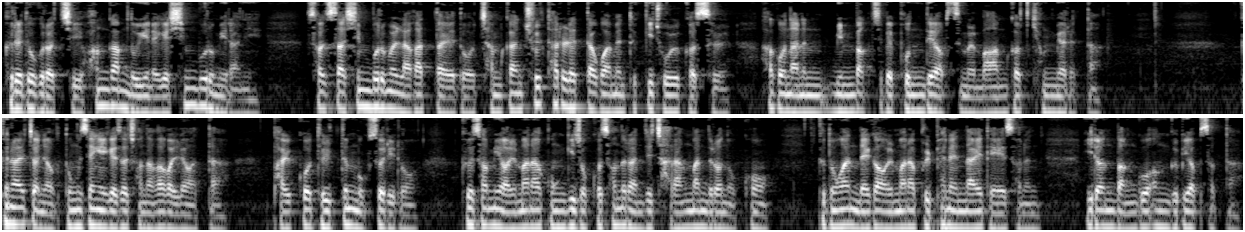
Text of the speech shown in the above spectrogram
그래도 그렇지 환갑 노인에게 심부름이라니 설사 심부름을 나갔다 해도 잠깐 출타를 했다고 하면 듣기 좋을 것을 하고 나는 민박집에 본데 없음을 마음껏 경멸했다. 그날 저녁 동생에게서 전화가 걸려왔다. 밝고 들뜬 목소리로 그 섬이 얼마나 공기 좋고 서늘한지 자랑만 늘어놓고 그동안 내가 얼마나 불편했나에 대해서는 이런 방구 언급이 없었다.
